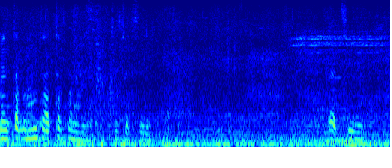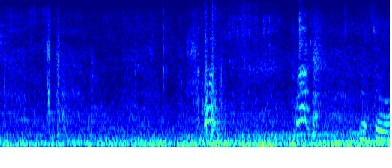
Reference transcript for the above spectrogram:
Pag mentak ng chưa chắc gì đã chi That's chưa. Medyo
